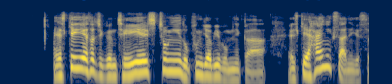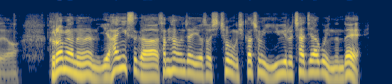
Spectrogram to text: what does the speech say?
SK에서 지금 제일 시총이 높은 기업이 뭡니까? SK 하이닉스 아니겠어요? 그러면은 이 하이닉스가 삼성전자에 이어서 시총 시가총액 2위를 차지하고 있는데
